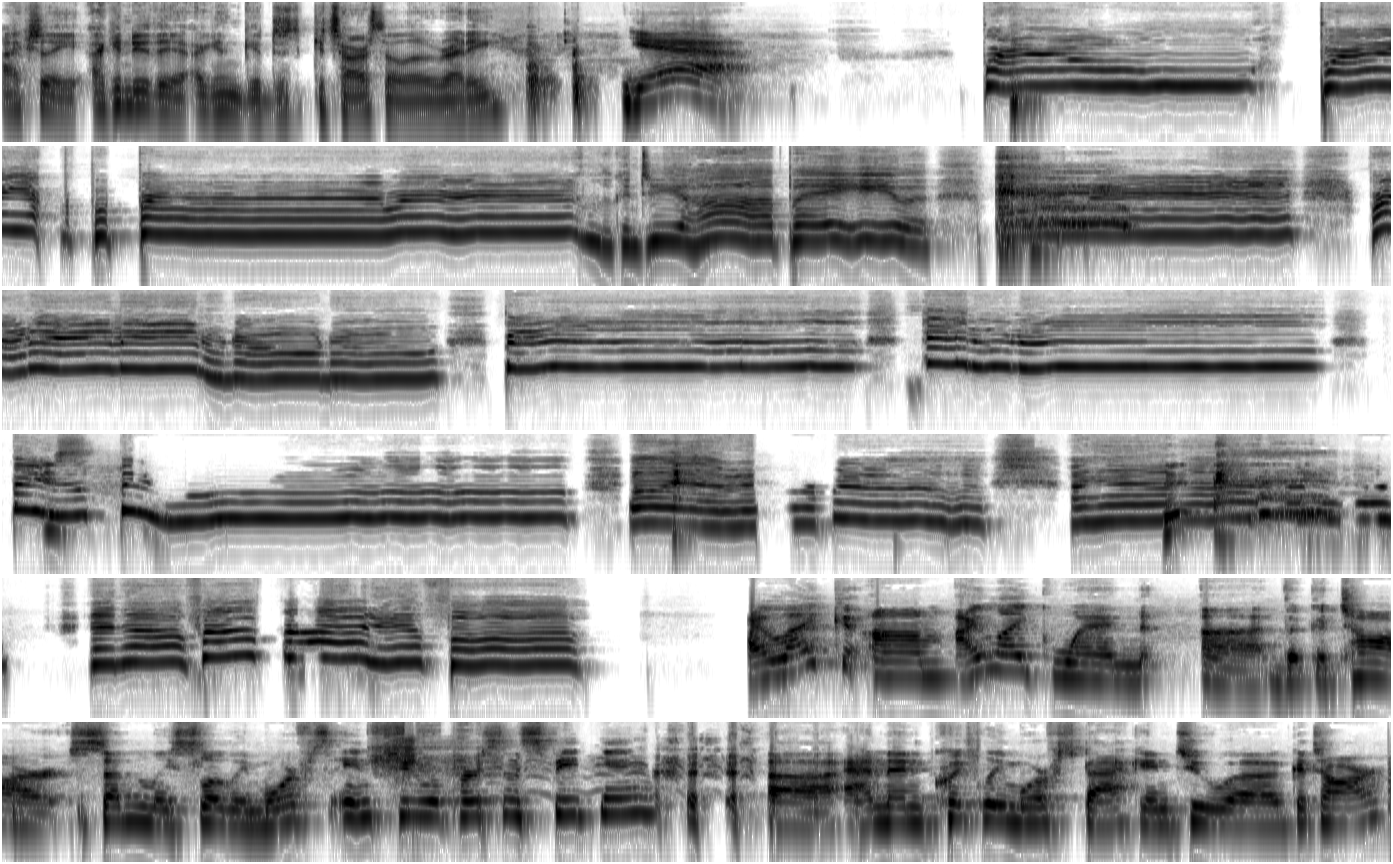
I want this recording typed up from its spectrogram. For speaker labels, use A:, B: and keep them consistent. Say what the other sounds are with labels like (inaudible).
A: Actually, I can do the I can get just guitar solo. Ready?
B: Yeah.
A: Look into your heart, baby.
B: Is-
A: And I'll
B: I like um I like when uh the guitar suddenly slowly morphs into a person (laughs) speaking uh and then quickly morphs back into a guitar.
